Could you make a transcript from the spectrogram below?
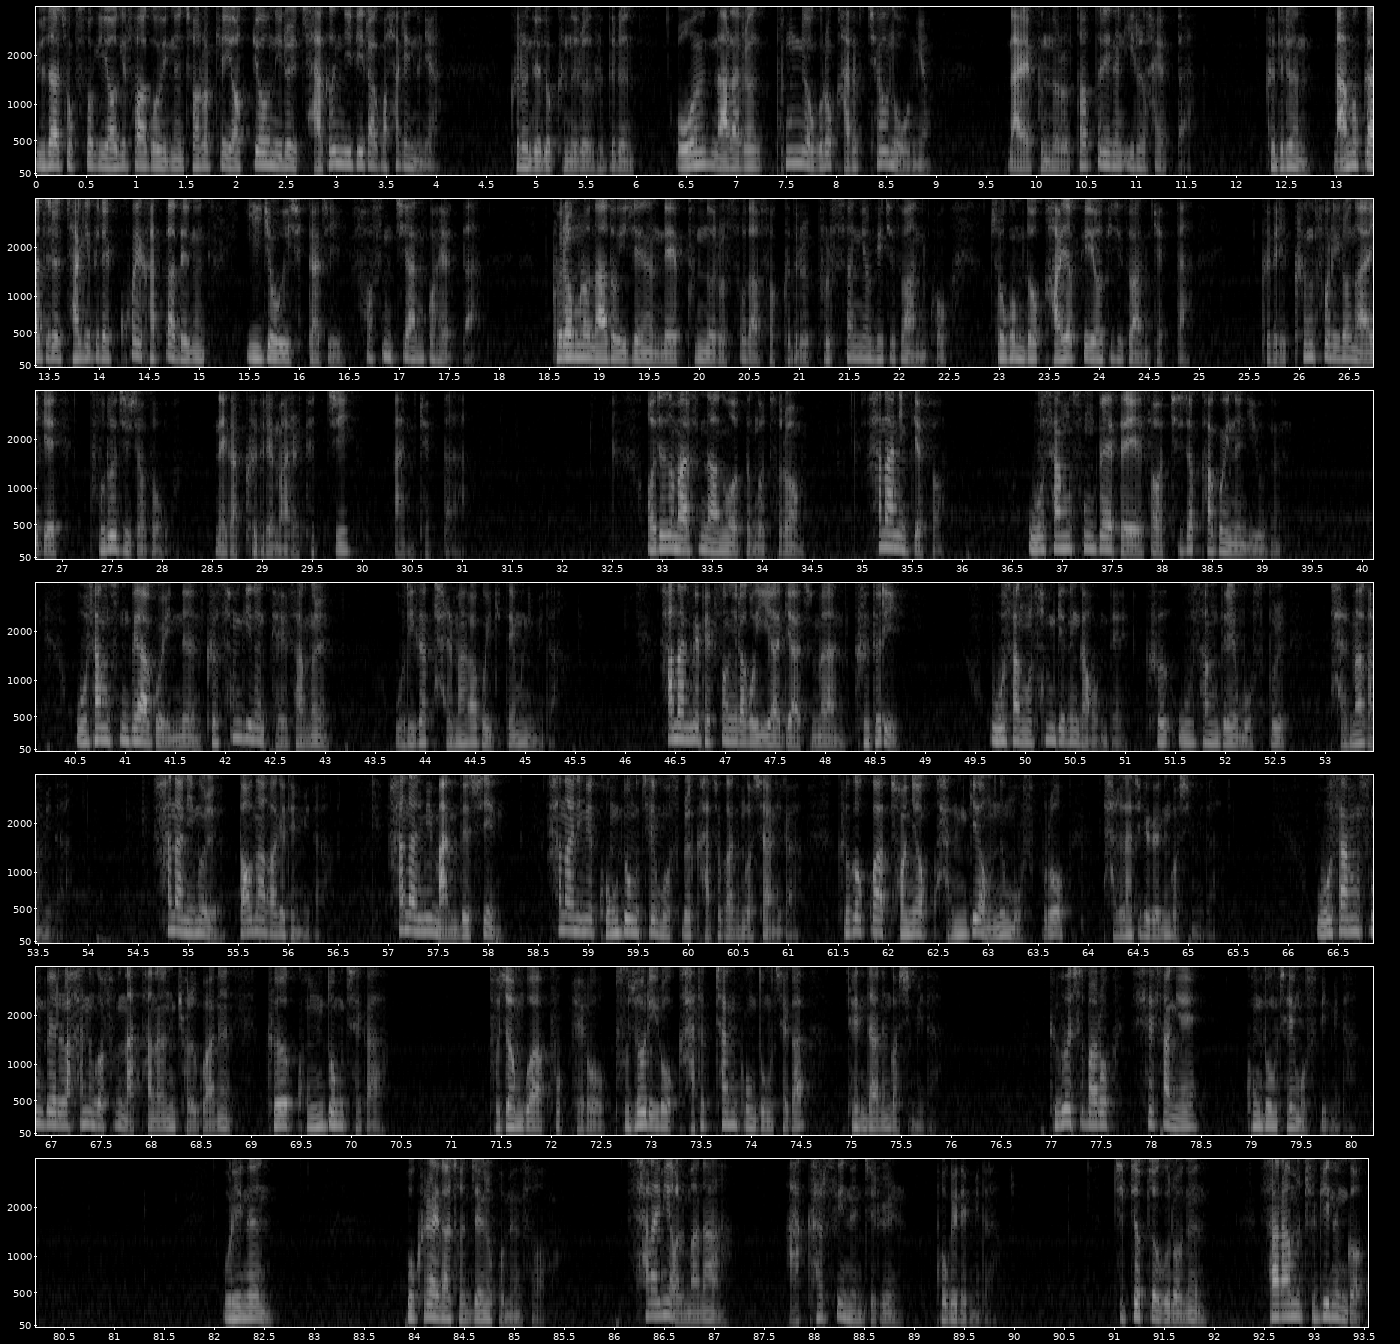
유다 족속이 여기서 하고 있는 저렇게 역겨운 일을 작은 일이라고 하겠느냐? 그런데도 그들은, 그들은 온 나라를 폭력으로 가득 채워놓으며 나의 분노를 터뜨리는 일을 하였다. 그들은 나뭇가지를 자기들의 코에 갖다 대는 이교 의식까지 서슴지 않고 하였다. 그러므로 나도 이제는 내 분노를 쏟아서 그들을 불쌍히 여기지도 않고 조금도 가엽게 여기지도 않겠다. 그들이 큰 소리로 나에게 부르짖어도 내가 그들의 말을 듣지 않겠다. 어제도 말씀 나누었던 것처럼 하나님께서 우상 숭배에 대해서 지적하고 있는 이유는 우상 숭배하고 있는 그 섬기는 대상을 우리가 닮아가고 있기 때문입니다. 하나님의 백성이라고 이야기하지만 그들이 우상을 섬기는 가운데 그 우상들의 모습을 닮아갑니다. 하나님을 떠나가게 됩니다. 하나님이 만드신 하나님의 공동체의 모습을 가져가는 것이 아니라 그것과 전혀 관계없는 모습으로 달라지게 되는 것입니다. 우상 숭배를 하는 것으로 나타나는 결과는 그 공동체가 부정과 부패로 부조리로 가득 찬 공동체가 된다는 것입니다. 그것이 바로 세상의 공동체의 모습입니다. 우리는 우크라이나 전쟁을 보면서 사람이 얼마나 악할 수 있는지를 보게 됩니다. 직접적으로는 사람을 죽이는 것,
